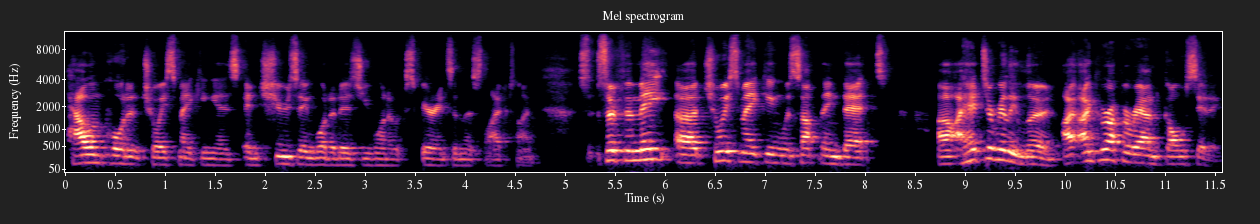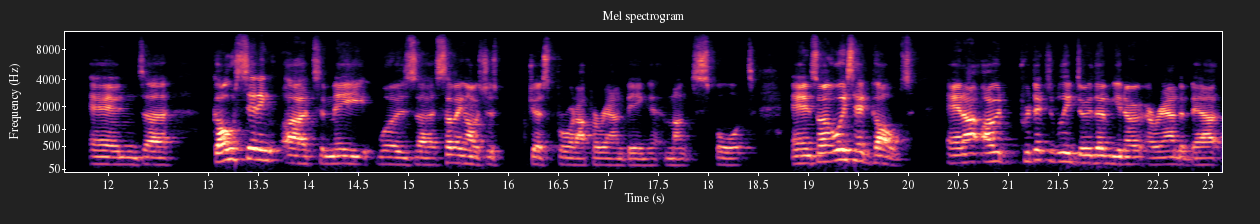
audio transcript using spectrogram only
how important choice making is and choosing what it is you want to experience in this lifetime. So, so for me, uh, choice making was something that uh, I had to really learn. I, I, grew up around goal setting and uh, goal setting uh, to me was uh, something I was just just brought up around being amongst sport. And so I always had goals and I, I, would predictably do them, you know, around about,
